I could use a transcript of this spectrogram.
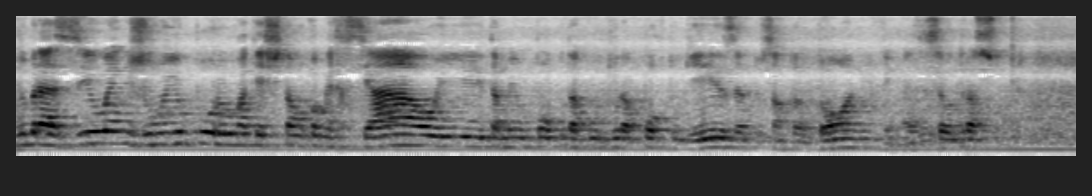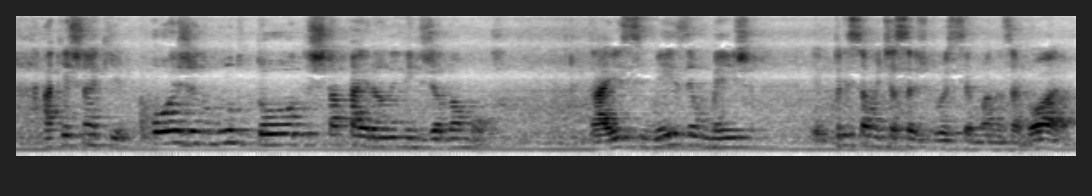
No Brasil é em junho por uma questão comercial e também um pouco da cultura portuguesa do Santo Antônio, enfim, mas esse é outro assunto. A questão é que hoje no mundo todo está pairando a energia do amor. Tá? Esse mês é um mês, principalmente essas duas semanas agora,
